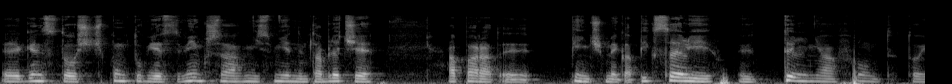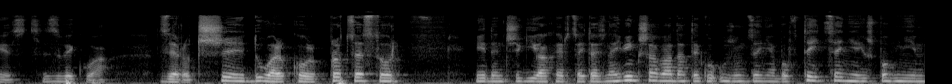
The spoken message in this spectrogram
e, gęstość punktów jest większa niż w jednym tablecie. Aparat e, 5 megapikseli, e, tylnia, front to jest zwykła 0,3 dual core procesor 1,3 GHz i to jest największa wada tego urządzenia, bo w tej cenie już powinien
